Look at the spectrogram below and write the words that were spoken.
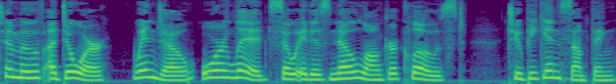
To move a door, window, or lid so it is no longer closed. To begin something.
